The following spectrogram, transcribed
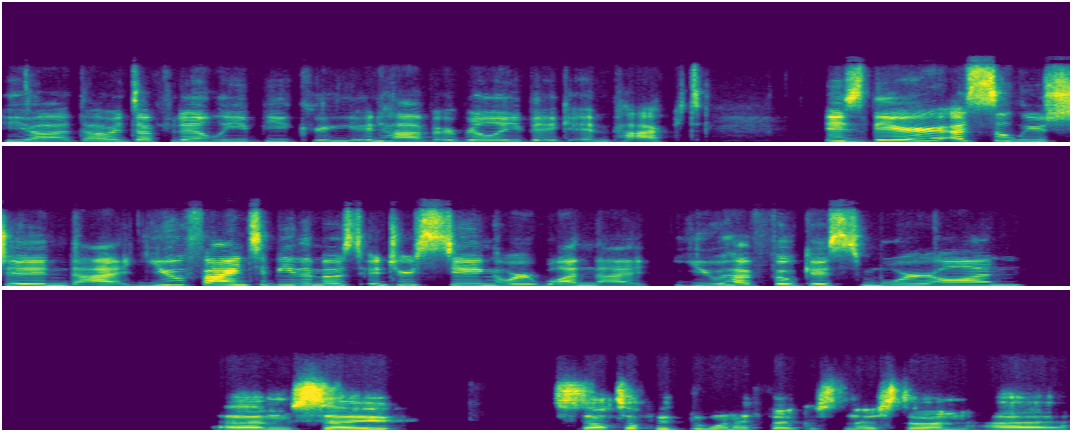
Yeah, that would definitely be great and have a really big impact. Is there a solution that you find to be the most interesting or one that you have focused more on? Um, so, start off with the one I focused most on. Uh,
